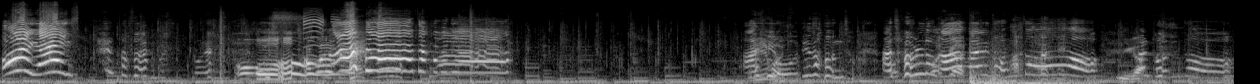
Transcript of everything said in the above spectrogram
어이 야이 저 살고 싶어요 오. 아 잠깐만요. 아니 어디서 던져? 아 절로 가. 빨리 던져. 이가. 빨리 던져.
